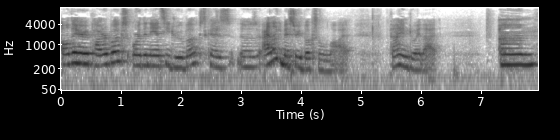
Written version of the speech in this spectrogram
All the Harry Potter books or the Nancy Drew books? Because those I like mystery books a lot. I enjoy that. Um.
